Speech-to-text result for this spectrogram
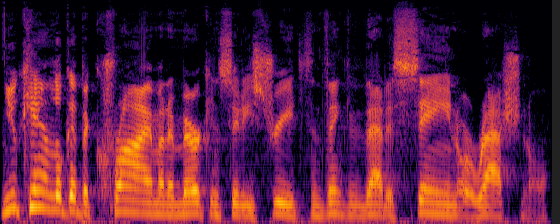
You can't look at the crime on American city streets and think that that is sane or rational.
